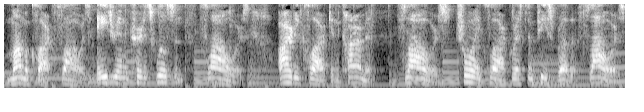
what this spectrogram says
Mama Clark, flowers. Adrian and Curtis Wilson, flowers. Artie Clark and Carmen, Flowers. Troy Clark, rest in peace, brother. Flowers.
